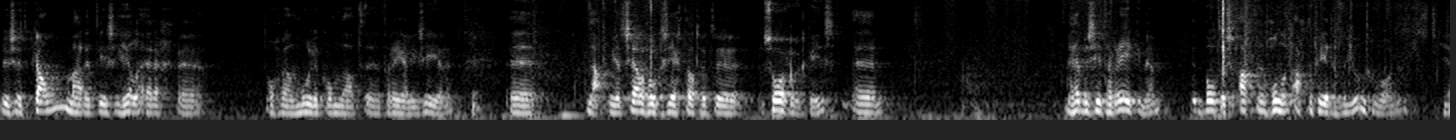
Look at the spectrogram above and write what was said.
Dus het kan, maar het is heel erg eh, toch wel moeilijk om dat eh, te realiseren. Ja. Eh, nou, u hebt zelf ook gezegd dat het zorgelijk is. We hebben zitten rekenen. Het bod is 8 148 miljoen geworden. Ja.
